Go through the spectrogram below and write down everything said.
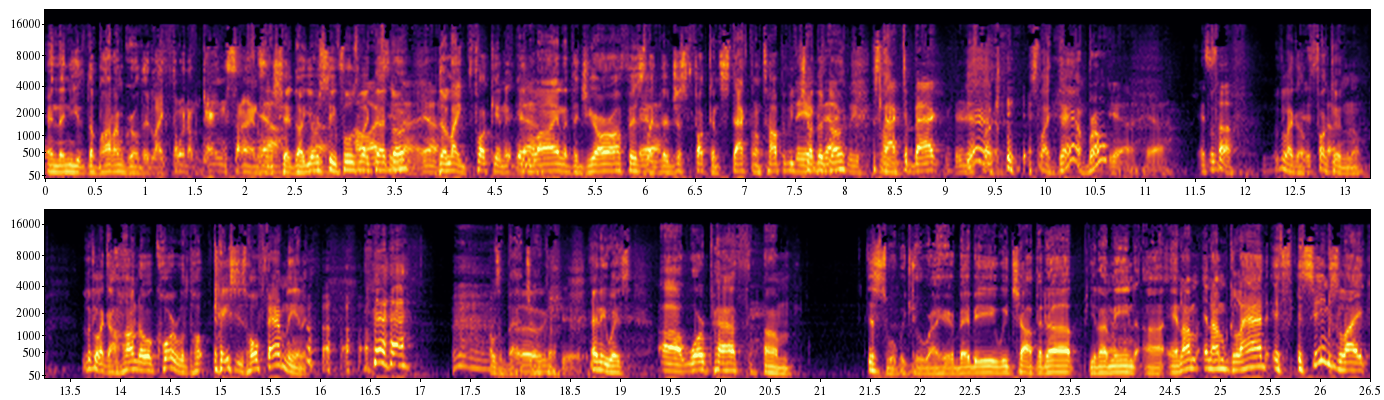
and then you the bottom grill they're like throwing up gang signs Yeah, and shit? Dog, you ever yeah. see fools Oh, like I've that, dog? that, yeah. They're like fucking in line at the GR office, like they're just fucking stacked on top of each they other, exactly dog. It's back like to back. They're just yeah, fucking. it's like damn, bro. yeah, yeah. It's tough. Look like a It's fucking bro. look like a Honda Accord with ho- Casey's whole family in it. that was a bad Oh, joke. Anyways, uh, Warpath. Um, this is what we do right here, baby. We chop it up. You know what I mean? Uh, and I'm and I'm glad. If it seems like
